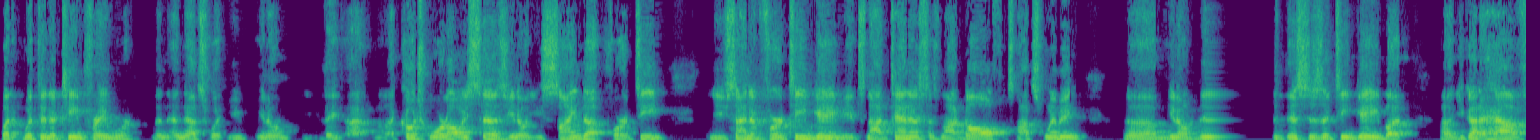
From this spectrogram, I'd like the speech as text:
but within a team framework. And, and that's what you, you know, they, uh, Coach Ward always says, you know, you signed up for a team. You signed up for a team game. It's not tennis. It's not golf. It's not swimming. Uh, you know, this, this, is a team game, but uh, you got to have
